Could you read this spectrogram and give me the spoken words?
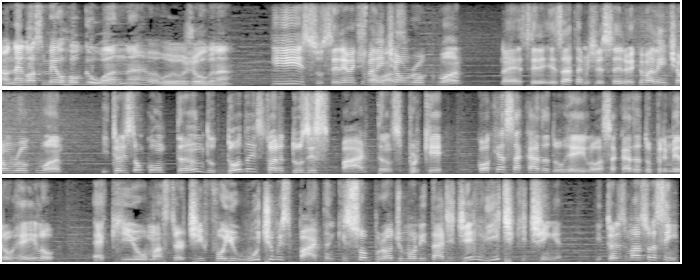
É um negócio meio Rogue One, né? O, o jogo, né? Isso, seria o equivalente a um Rogue One. Né? Seria- exatamente, seria o equivalente a um Rogue One. Então eles estão contando toda a história dos Spartans, porque qual que é a sacada do Halo? A sacada do primeiro Halo é que o Master Chief foi o último Spartan que sobrou de uma unidade de elite que tinha. Então eles mostram assim,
